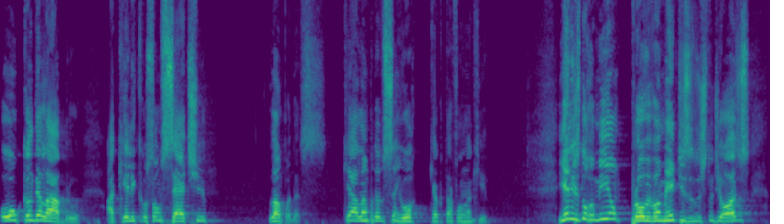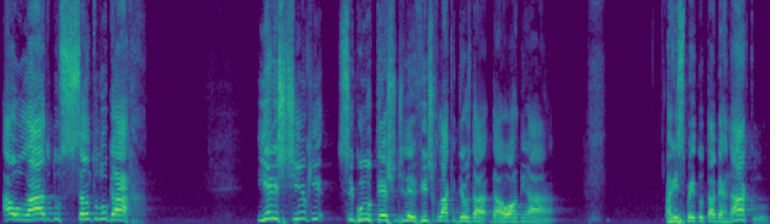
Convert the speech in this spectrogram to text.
ou candelabro, aquele que são sete lâmpadas, que é a lâmpada do Senhor, que é o que está falando aqui. E eles dormiam, provavelmente, dizem os estudiosos, ao lado do santo lugar. E eles tinham que, segundo o texto de Levítico, lá que Deus dá, dá ordem a, a respeito do tabernáculo,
